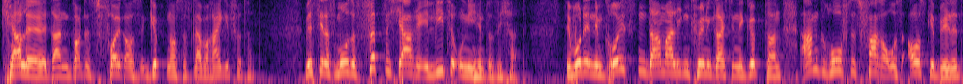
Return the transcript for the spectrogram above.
Kerle dann Gottes Volk aus Ägypten aus der Sklaverei geführt hat. Wisst ihr, dass Mose 40 Jahre Elite-Uni hinter sich hat? Der wurde in dem größten damaligen Königreich den Ägyptern am Hof des Pharaos ausgebildet,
